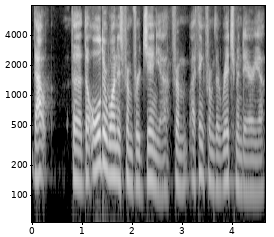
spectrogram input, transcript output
that the the older one is from Virginia, from I think from the Richmond area,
